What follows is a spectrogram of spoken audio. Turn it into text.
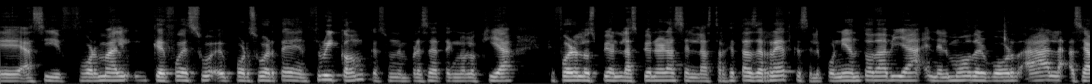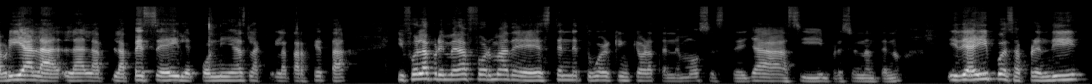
eh, así formal, que fue por suerte en 3Com, que es una empresa de tecnología que fueron los las pioneras en las tarjetas de red, que se le ponían todavía en el motherboard, se abría la, la, PC y le ponías la, tarjeta. Y fue la primera forma de este networking que ahora tenemos, este, ya así impresionante, ¿no? Y de ahí pues aprendí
